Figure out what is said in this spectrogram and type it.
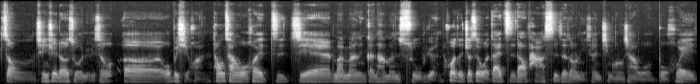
种情绪勒索的女生，呃，我不喜欢。通常我会直接慢慢跟她们疏远，或者就是我在知道她是这种女生的情况下，我不会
